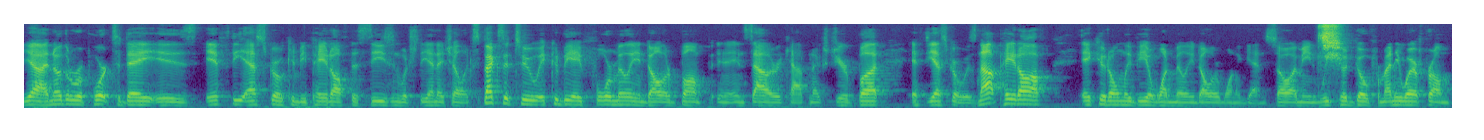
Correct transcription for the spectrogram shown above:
Yeah, I know the report today is if the escrow can be paid off this season, which the NHL expects it to, it could be a $4 million bump in, in salary cap next year. But if the escrow is not paid off, it could only be a $1 million one again. So, I mean, we could go from anywhere from,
